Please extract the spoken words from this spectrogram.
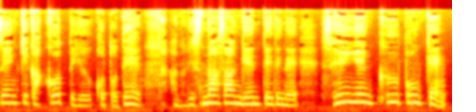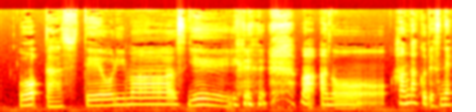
前企画っていうことであのリスナーさん限定でね1000円クーポン券を出しております。イエーイ。まあ、あのー半額ですね。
